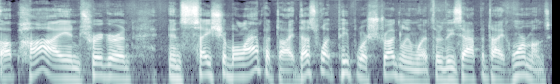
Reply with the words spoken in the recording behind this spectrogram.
up high and trigger an insatiable appetite. That's what people are struggling with, are these appetite hormones.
